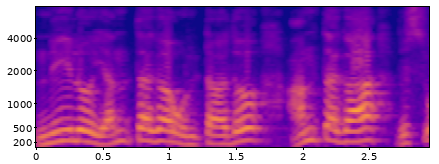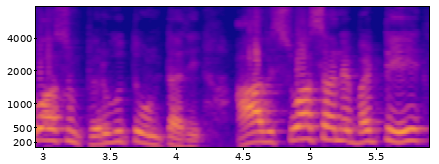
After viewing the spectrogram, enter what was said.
నీలో ఎంతగా ఉంటుందో అంతగా విశ్వాసం పెరుగుతూ ఉంటుంది. ఆ విశ్వాసాన్ని బట్టి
